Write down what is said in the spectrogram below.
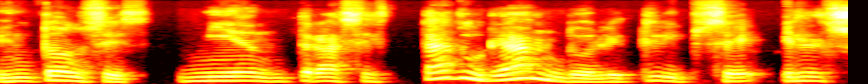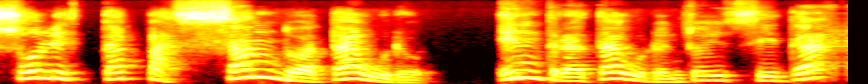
Entonces, mientras está durando el eclipse, el Sol está pasando a Tauro, entra a Tauro, entonces se da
